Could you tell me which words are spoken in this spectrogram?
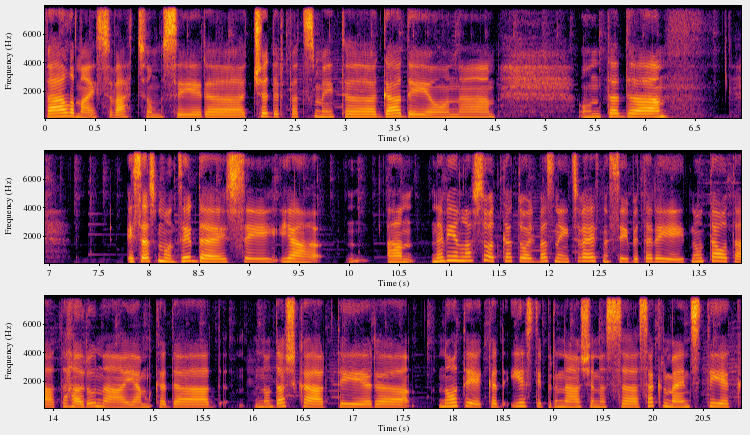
vēlamais vecums ir uh, 14 uh, gadi, un, un tad es esmu dzirdējusi, jā, um, nevien lasot katoļu baznīcas vēstnesī, bet arī nu, tautā tā runājam, kad uh, nu, dažkārt ir uh, notiek, kad iestiprināšanas sakraments tiek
